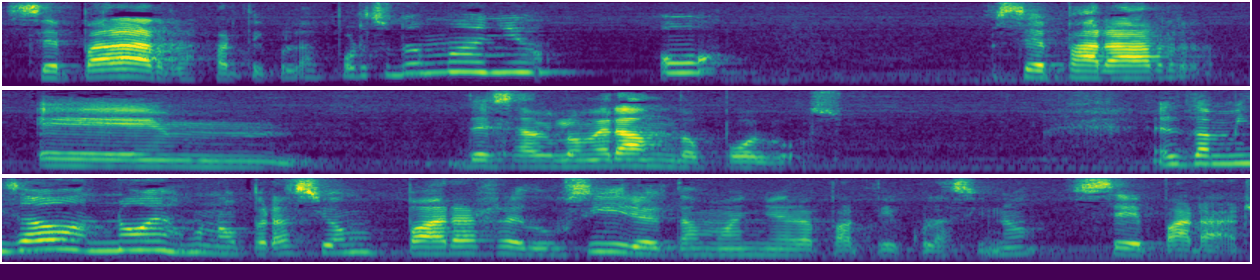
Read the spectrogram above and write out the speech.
Separar las partículas por su tamaño o separar em, desaglomerando polvos. El tamizado no es una operación para reducir el tamaño de la partícula, sino separar.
